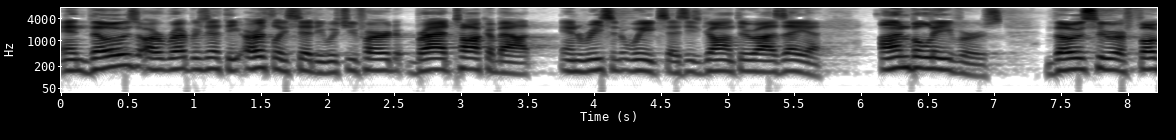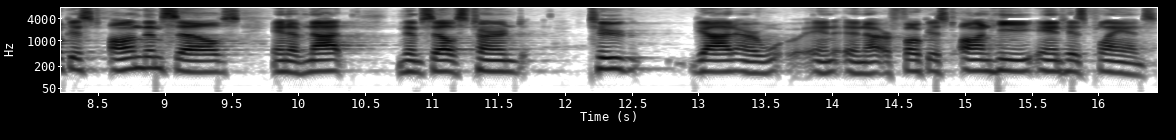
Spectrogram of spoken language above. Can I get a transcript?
And those are represent the earthly city, which you've heard Brad talk about in recent weeks as he's gone through Isaiah. Unbelievers, those who are focused on themselves and have not themselves turned to God and are focused on He and His plans.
